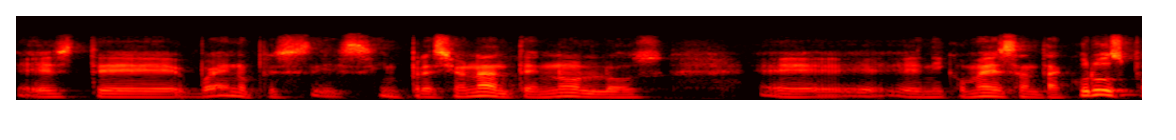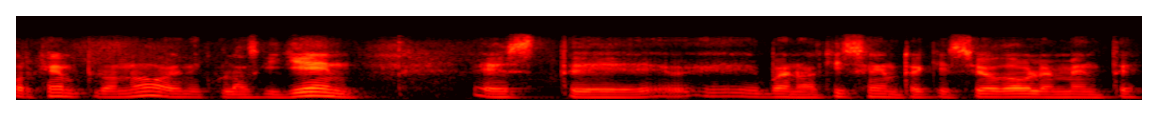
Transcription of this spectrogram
este, bueno, pues es impresionante, ¿no? Los eh, Nicomés de Santa Cruz, por ejemplo, ¿no? Nicolás Guillén, este, bueno, aquí se enriqueció doblemente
